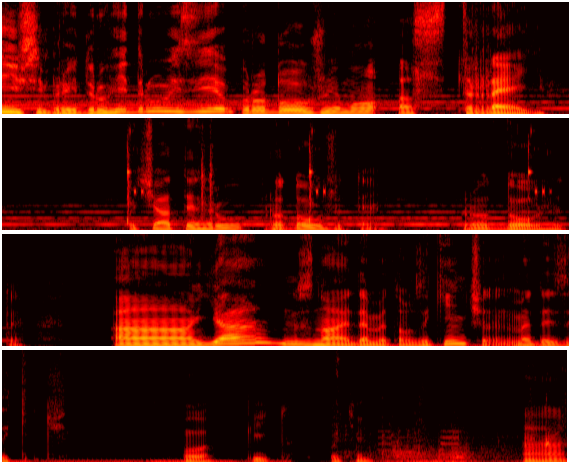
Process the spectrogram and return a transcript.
І всім привіт, дорогі друзі! Продовжуємо Астрей. Почати гру, продовжити. Продовжити. А я не знаю, де ми там закінчили, але ми десь закінчили. О, кіт. Потім. Ага.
